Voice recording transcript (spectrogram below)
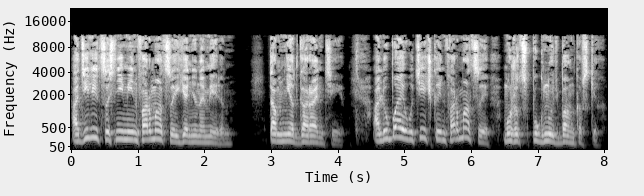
А делиться с ними информацией я не намерен. Там нет гарантии. А любая утечка информации может спугнуть банковских.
